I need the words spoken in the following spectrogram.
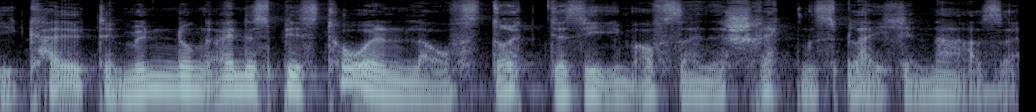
Die kalte Mündung eines Pistolenlaufs drückte sie ihm auf seine schreckensbleiche Nase.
